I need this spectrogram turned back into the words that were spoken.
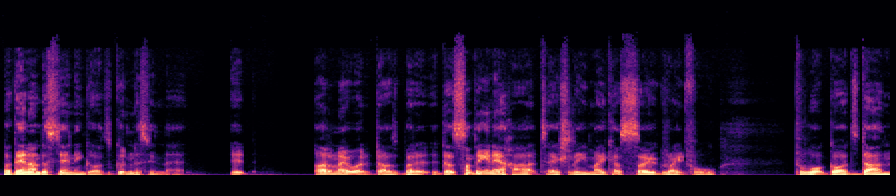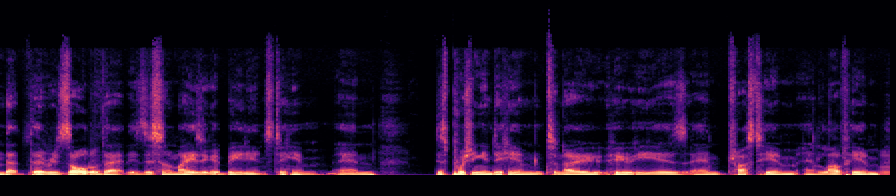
but then understanding God's goodness in that, it I don't know what it does, but it, it does something in our heart to actually make us so grateful for what God's done that the result of that is this amazing obedience to Him and this pushing into Him to know who He is and trust Him and love Him Mm.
